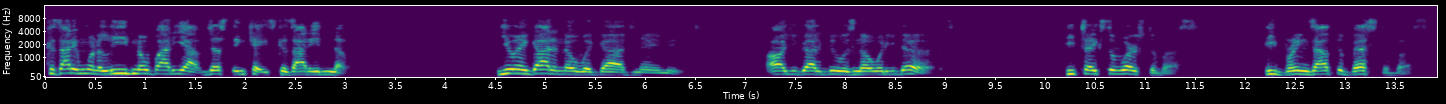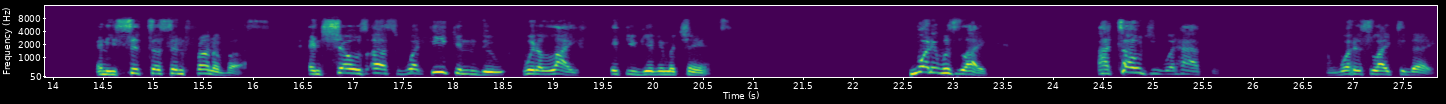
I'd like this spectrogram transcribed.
because I didn't want to leave nobody out just in case, because I didn't know. You ain't got to know what God's name is. All you got to do is know what he does. He takes the worst of us. He brings out the best of us and he sits us in front of us and shows us what he can do with a life if you give him a chance. What it was like I told you what happened and what it's like today.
